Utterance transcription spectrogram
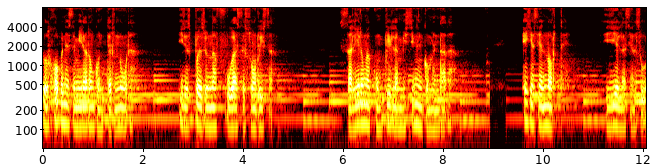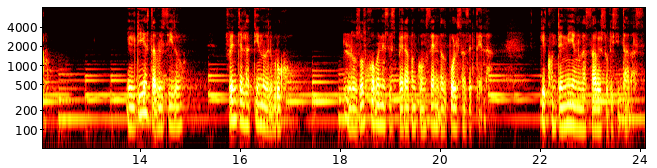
Los jóvenes se miraron con ternura y después de una fugaz sonrisa, salieron a cumplir la misión encomendada. Ella hacia el norte y él hacia el sur. El día establecido, frente a la tienda del brujo, los dos jóvenes esperaban con sendas bolsas de tela que contenían las aves solicitadas.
